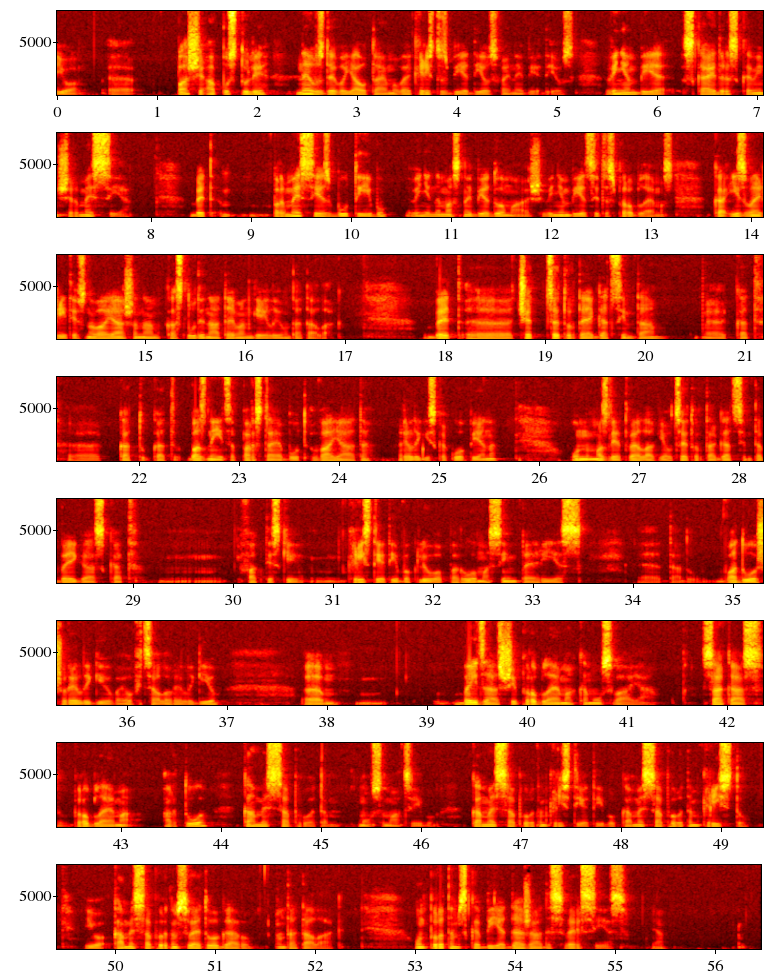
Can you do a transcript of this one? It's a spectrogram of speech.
Jo uh, paši apstuļi neuzdeva jautājumu, vai Kristus bija Dievs vai nebija Dievs. Viņam bija skaidrs, ka viņš ir Mesija. Bet par Mēsijas būtību viņi nemaz nebija domājuši. Viņam bija citas problēmas, kā izvairīties no vajāšanām, kā sludināt evaņģēliju un tā tālāk. Bet 4. Eh, gadsimtā, eh, kad, eh, kad, kad baznīca pārstāja būt vajāta reliģiska kopiena, Un mazliet vēlāk, jau 4. gadsimta beigās, kad mm, faktiski mm, kristietība kļuva par Romas impērijas tādu vadošu reliģiju vai oficiālo reliģiju, um, beidzās šī problēma, ka mūs vājā. sākās problēma ar to, kā mēs saprotam mūsu mācību, kā mēs saprotam kristietību, kā mēs saprotam Kristu, jo, kā mēs saprotam svēto garu un tā tālāk. Un, protams, ka bija dažādas versijas. Ja.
